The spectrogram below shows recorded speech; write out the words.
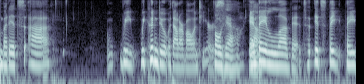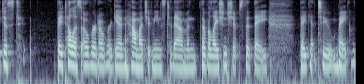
but it's uh, we we couldn't do it without our volunteers. Oh yeah, and they love it. It's they they just they tell us over and over again how much it means to them and the relationships that they they get to make with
